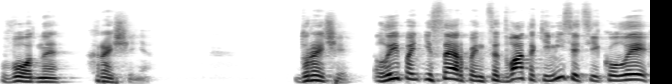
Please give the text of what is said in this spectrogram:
водне хрещення. До речі, липень і серпень це два такі місяці, коли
